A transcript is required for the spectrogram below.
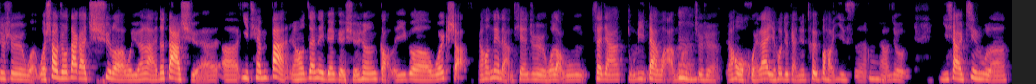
就是我我上周大概去了我原来的大学呃一天半，然后在那边给学生搞了一个 workshop，然后那两天就是我老公在家独立带娃嘛，嗯就是然后我回来以后就感觉特别不好意思，嗯然后就一下进入了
